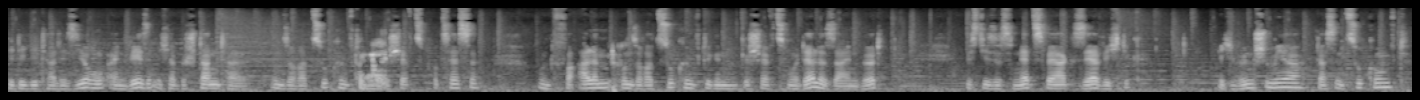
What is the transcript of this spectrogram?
die Digitalisierung ein wesentlicher Bestandteil unserer zukünftigen Geschäftsprozesse und vor allem unserer zukünftigen Geschäftsmodelle sein wird, ist dieses Netzwerk sehr wichtig. Ich wünsche mir, dass in Zukunft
